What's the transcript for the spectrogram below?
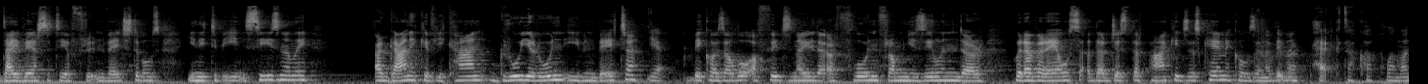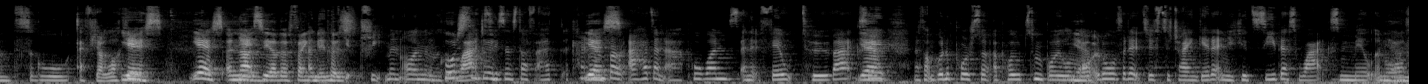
diversity of fruit and vegetables. You need to be eating seasonally. Organic if you can, grow your own even better. Yeah. Because a lot of foods now that are flown from New Zealand or wherever else, they're just they're packaged as chemicals and They everything. were picked a couple of months ago, if you're lucky. Yes, yes, and that's Yeah. the other thing and because they get treatment on them, Of course they do. waxes and stuff. I, had, I can't Yes. remember. I had an apple once, and it felt too waxy. Yeah. And I thought I'm going to pour some. I poured some boiling Yeah. water over it just to try and get it, and you could see this wax melting off.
